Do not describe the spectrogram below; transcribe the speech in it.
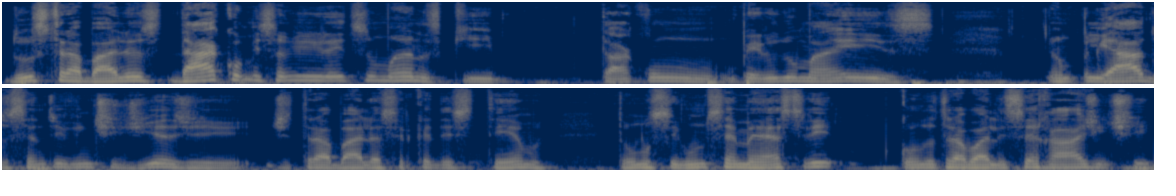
dos trabalhos da Comissão de Direitos Humanos, que está com um período mais ampliado, 120 dias de, de trabalho acerca desse tema. Então, no segundo semestre, quando o trabalho encerrar, a gente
